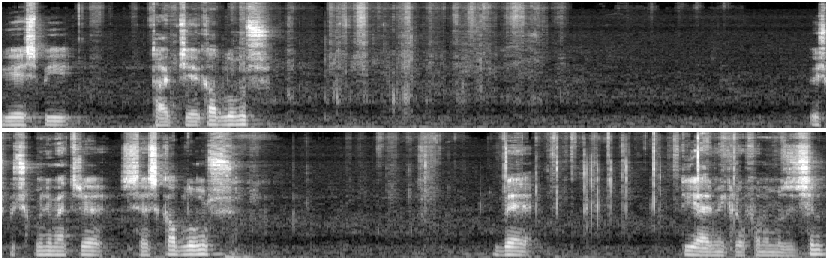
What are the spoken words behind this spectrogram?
USB Type-C kablomuz. 3.5 mm ses kablomuz ve diğer mikrofonumuz için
